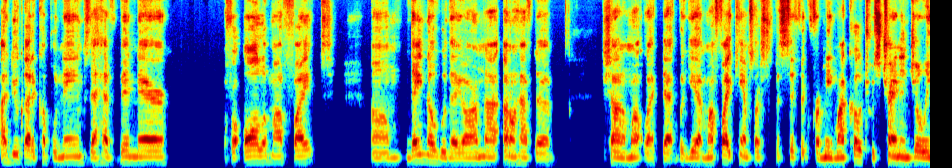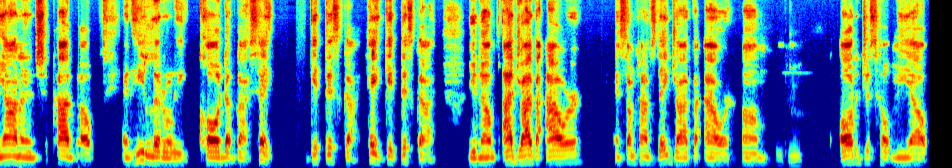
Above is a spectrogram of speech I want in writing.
I do got a couple names that have been there for all of my fights. Um, they know who they are. I'm not. I don't have to shout them out like that. But yeah, my fight camps are specific for me. My coach was training Juliana in Chicago, and he literally called up guys. Hey, get this guy. Hey, get this guy. You know, I drive an hour, and sometimes they drive an hour. Um, mm-hmm. all to just help me out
